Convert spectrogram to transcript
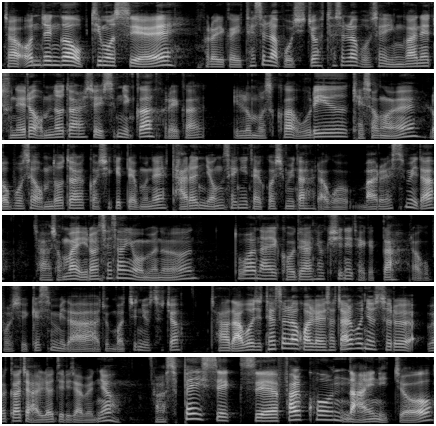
자, 언젠가 옵티머스에 그러니까 이 테슬라 보시죠. 테슬라 보세 인간의 두뇌를 업로드할 수 있습니까? 그러니까 일론 머스크가 우리의 개성을 로봇에 업로드할 것이기 때문에 다른 영생이 될 것입니다. 라고 말을 했습니다. 자, 정말 이런 세상이 오면은 또 하나의 거대한 혁신이 되겠다라고 볼 수 있겠습니다. 아주 멋진 뉴스죠. 자, 나머지 테슬라 관련해서 짧은 뉴스를 몇 가지 알려드리자면요. 아, 스페이스X의 팔콘 9 있죠.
